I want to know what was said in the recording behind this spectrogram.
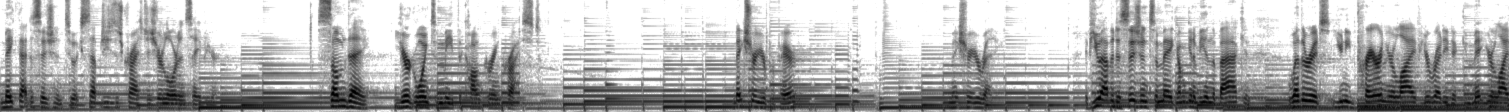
make that decision to accept Jesus Christ as your Lord and Savior. Someday, you're going to meet the conquering Christ. Make sure you're prepared. Make sure you're ready. If you have a decision to make, I'm going to be in the back. And whether it's you need prayer in your life, you're ready to commit your life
